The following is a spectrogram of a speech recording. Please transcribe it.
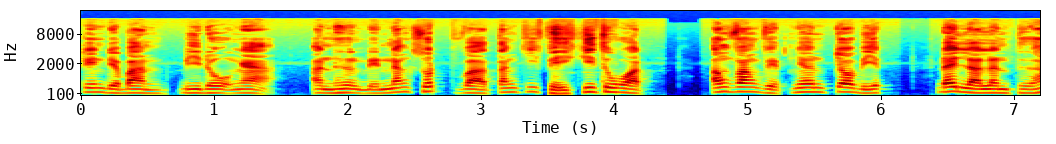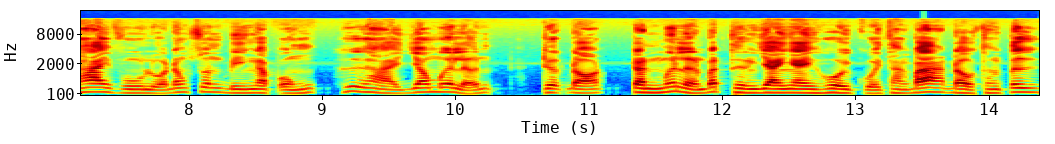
trên địa bàn bị đổ ngã, ảnh hưởng đến năng suất và tăng chi phí khi thu hoạch. Ông Văn Việt Nhân cho biết đây là lần thứ hai vụ lúa đông xuân bị ngập úng, hư hại do mưa lớn. Trước đó, trận mưa lớn bất thường dài ngày hồi cuối tháng 3 đầu tháng 4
